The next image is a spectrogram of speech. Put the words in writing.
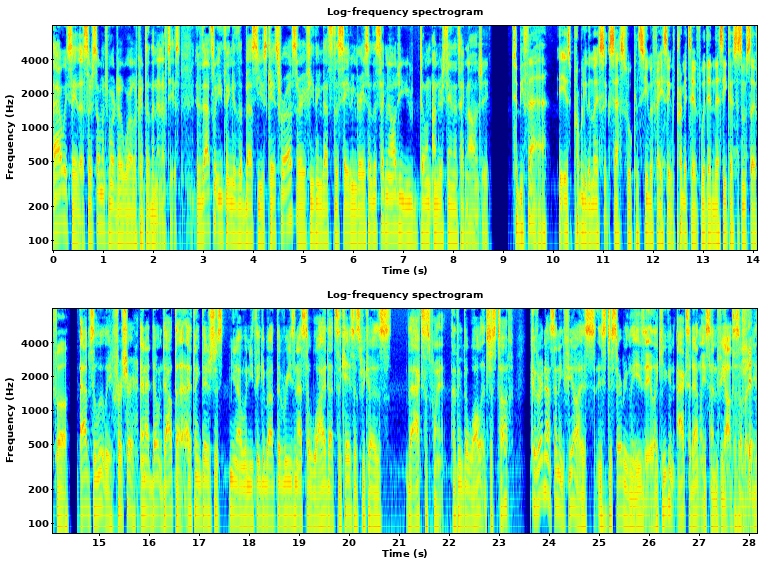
I always say this there's so much more to the world of crypto than NFTs. If that's what you think is the best use case for us, or if you think that's the saving grace of this technology, you don't understand the technology to be fair, it is probably the most successful consumer facing primitive within this ecosystem so far. Absolutely, for sure. And I don't doubt that. I think there's just, you know, when you think about the reason as to why that's the case, it's because the access point. I think the wallet's just tough. Because right now, sending fiat is, is disturbingly easy. Like you can accidentally send fiat to somebody.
